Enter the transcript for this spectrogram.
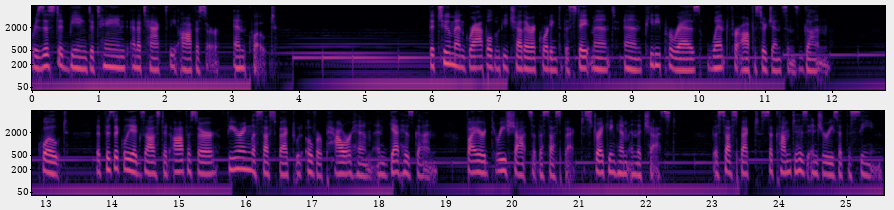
resisted being detained and attacked the officer, end quote. The two men grappled with each other, according to the statement, and Petey Perez went for Officer Jensen's gun. Quote, the physically exhausted officer, fearing the suspect would overpower him and get his gun, fired three shots at the suspect, striking him in the chest. The suspect succumbed to his injuries at the scene.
